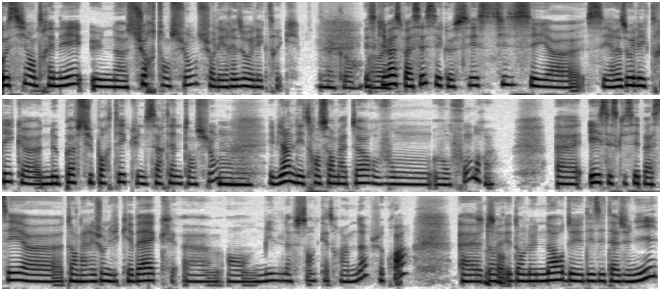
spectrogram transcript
aussi entraîner une surtension sur les réseaux électriques. Et ce ouais. qui va se passer, c'est que si, si ces, euh, ces réseaux électriques euh, ne peuvent supporter qu'une certaine tension, eh bien, les transformateurs vont, vont fondre. Euh, et c'est ce qui s'est passé euh, dans la région du Québec euh, en 1989, je crois, euh, dans, le nord de- des États-Unis.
